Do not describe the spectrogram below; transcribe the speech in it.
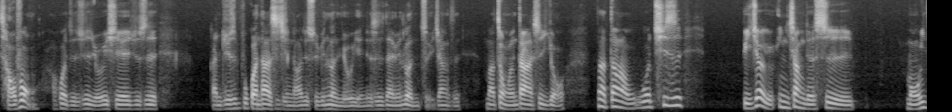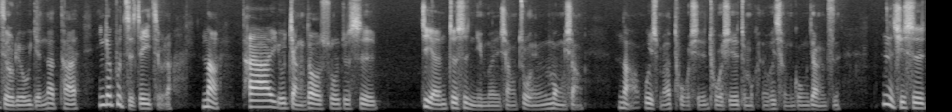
嘲讽，或者是有一些就是感觉是不关他的事情，然后就随便乱留言，就是在那边乱嘴这样子。那这种人当然是有。那当然，我其实比较有印象的是某一则留言，那他应该不止这一则了。那他有讲到说，就是既然这是你们想做你们的梦想，那为什么要妥协？妥协怎么可能会成功？这样子。那其实，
